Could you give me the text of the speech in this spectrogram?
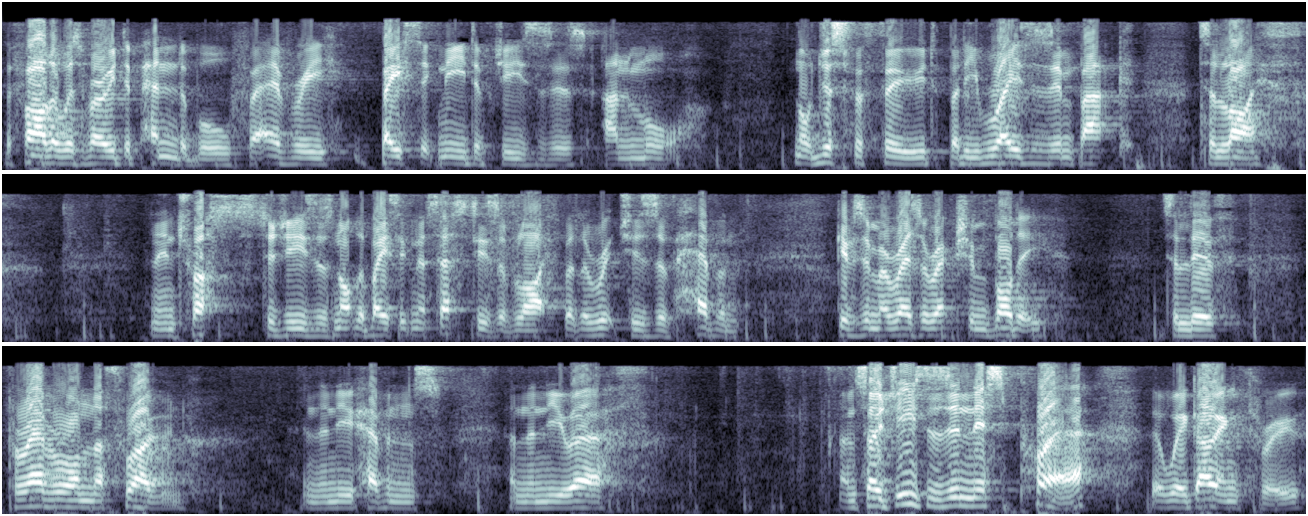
The Father was very dependable for every basic need of Jesus's and more. Not just for food, but he raises him back to life and entrusts to Jesus not the basic necessities of life, but the riches of heaven. Gives him a resurrection body to live forever on the throne in the new heavens and the new earth. And so, Jesus, in this prayer that we're going through,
